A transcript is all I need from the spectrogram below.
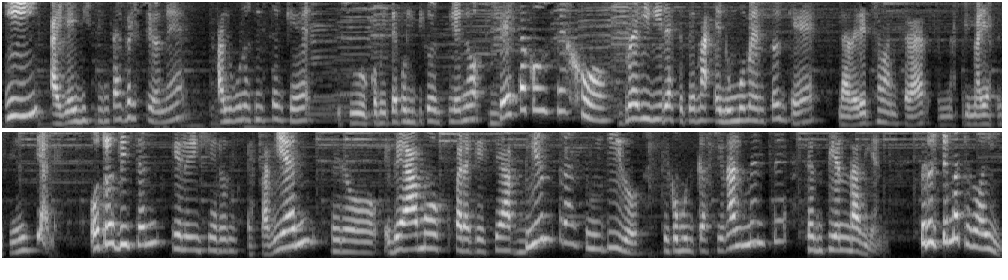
Y ahí hay distintas versiones. Algunos dicen que su comité político en pleno desaconsejó revivir este tema en un momento en que la derecha va a entrar en las primarias presidenciales. Otros dicen que le dijeron, está bien, pero veamos para que sea bien transmitido, que comunicacionalmente se entienda bien. Pero el tema quedó ahí.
